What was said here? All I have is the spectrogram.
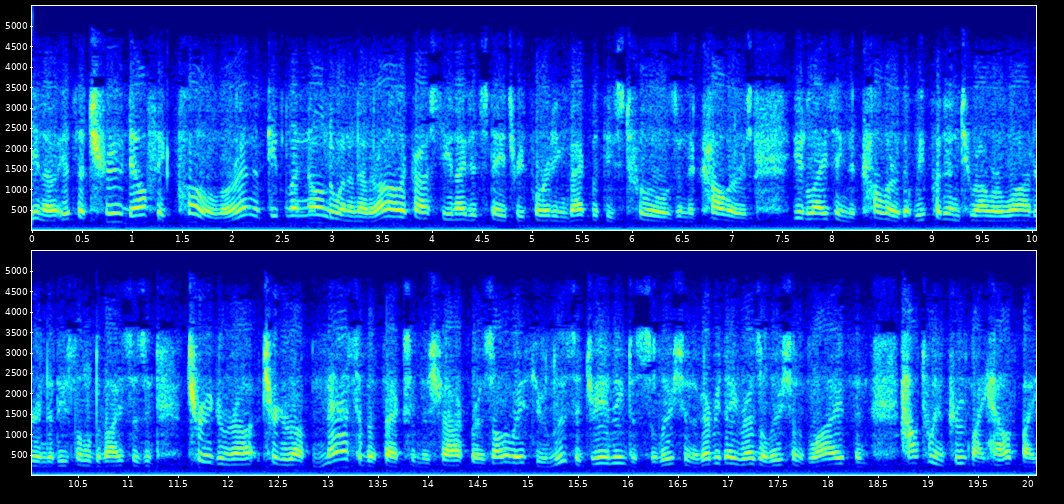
you know, it's a true Delphic pole, Lauren, and people are known to one another all across the United States reporting back with these tools and the colors, utilizing the color that we put into our water into these little devices and trigger trigger up massive effects in the chakras, all the way through lucid dreaming to solution of everyday resolution of life and how to improve my health by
